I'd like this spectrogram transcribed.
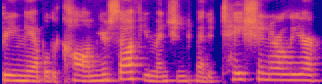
being able to calm yourself. You mentioned meditation earlier,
